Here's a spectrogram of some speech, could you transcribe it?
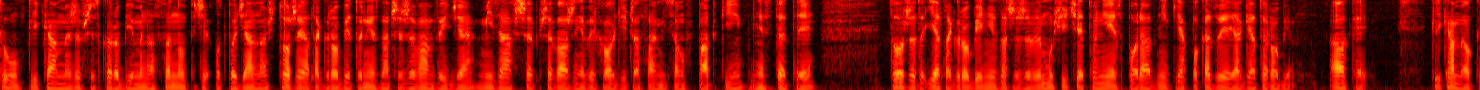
Tu klikamy, że wszystko robimy na swoją odpowiedzi- odpowiedzialność. To, że ja tak robię, to nie znaczy, że Wam wyjdzie. Mi zawsze przeważnie wychodzi, czasami są wpadki, niestety. To, że ja tak robię, nie znaczy, że Wy musicie. To nie jest poradnik. Ja pokazuję, jak ja to robię. Ok. Klikamy OK.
